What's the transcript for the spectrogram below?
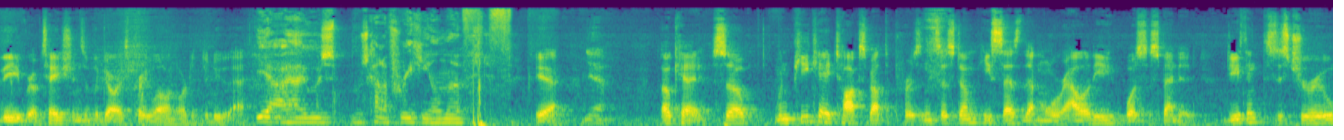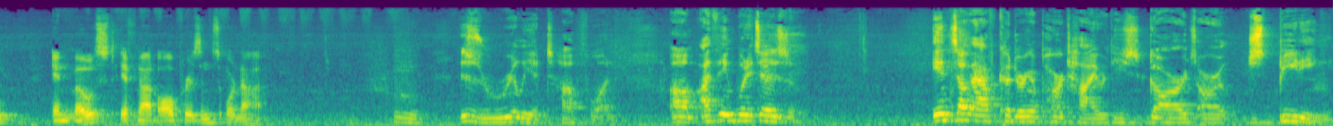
the rotations of the guards pretty well in order to do that. Yeah, I was was kind of freaky almost. Yeah. Yeah. Okay, so when PK talks about the prison system, he says that morality was suspended. Do you think this is true in most, if not all, prisons, or not? Hmm. This is really a tough one. Um, I think when it says in South Africa during apartheid, where these guards are just beating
